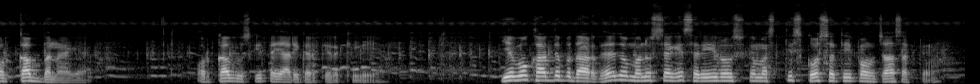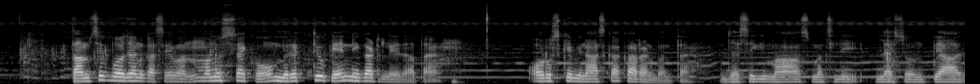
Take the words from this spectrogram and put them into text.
और कब बनाया गया। और कब उसकी तैयारी करके रखी गई है। ये वो खाद्य पदार्थ है जो मनुष्य के शरीर और उसके मस्तिष्क को क्षति पहुँचा सकते हैं। तामसिक भोजन का सेवन मनुष्य को मृत्यु के निकट ले जाता है और उसके विनाश का कारण बनता है। जैसे कि मांस, मछली, लहसुन, प्याज,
